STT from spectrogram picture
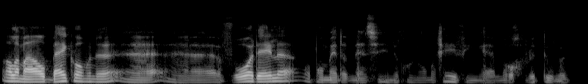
Allemaal bijkomende voordelen op het moment dat mensen in de groene omgeving mogen vertoeven.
